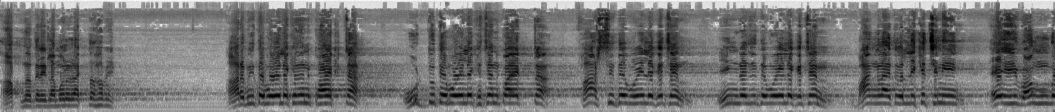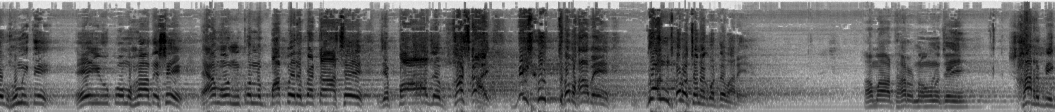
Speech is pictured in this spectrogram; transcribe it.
আপনাদের এগুলা মনে রাখতে হবে। আরবিতে বই লিখেছেন কয়েকটা, উর্দুতে বই লিখেছেন কয়েকটা, ফার্সিতে বই লিখেছেন, ইংরেজিতে বই লিখেছেন বাংলায় তো লিখেছেনই। এই বঙ্গভূমিতে এই উপমহাদেশে এমন কোন বাপের বেটা আছে যে পাঁচ ভাষায় বিশুদ্ধভাবে গ্রন্থ রচনা করতে পারে? আমার ধারণা অনুযায়ী সার্বিক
